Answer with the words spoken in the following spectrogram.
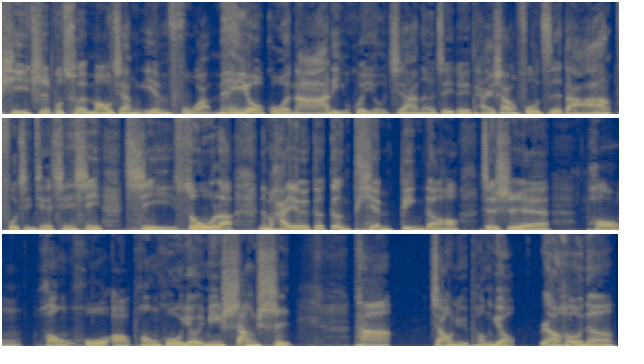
皮之不存，毛将焉附啊？没有国哪里会有家呢？这对台商父子党，父亲节前夕起诉了。那么还有一个更天兵的哈、哦，这是澎澎湖哦，澎湖有一名上士，他交女朋友。然后呢，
